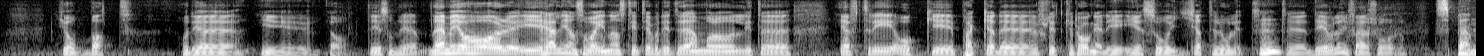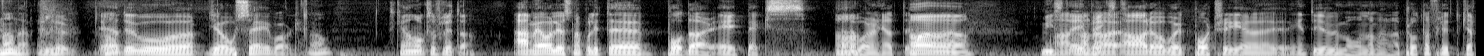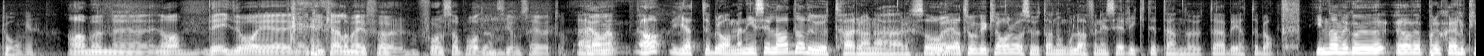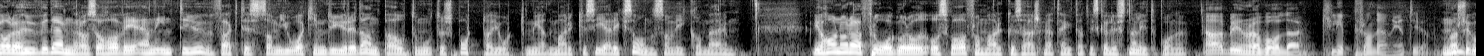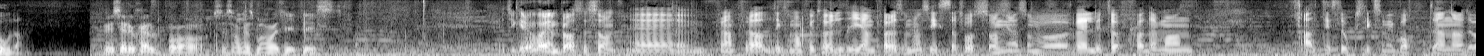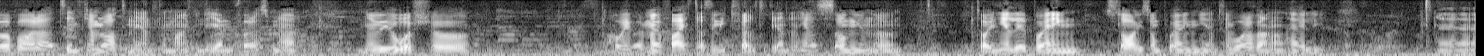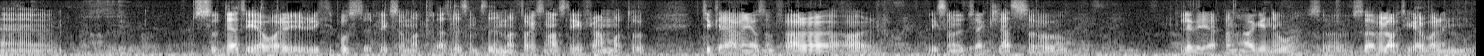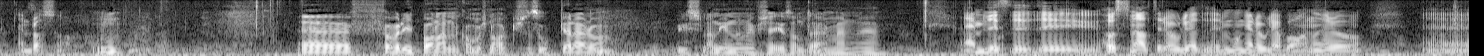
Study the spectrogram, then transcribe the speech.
jobbat. Och det är ju, ja, det är som det är. Nej men jag har, i helgen som var innan så tittade jag på lite M och lite F3 och eh, packade flyttkartonger. Det är så jätteroligt. Så Mm. att, eh, det är väl ungefär så, Spännande. eller hur? Det är du och Joe Savard. Ja. Ska han också flytta? Ja, men jag har lyssnat på lite poddar, Apex, eller vad den heter. Ja, ja, ja. Mr Apex. har, ja, det har varit ett par, tre eh, intervjuer med honom. Han har pratat flyttkartonger. Ja, men eh, ja, det, jag är, du kan kalla mig för Forza-poddens Joe. Ja, men, Ja, jättebra. Men ni ser laddade ut herrarna här. Så Oh ja. jag tror vi klarar oss utan Ola, för ni ser riktigt tända ut. Det här blir jättebra. Innan vi går över på det självklara huvudämnet så har vi en intervju faktiskt som Joakim Dyredan på Automotorsport har gjort med Marcus Eriksson som vi kommer... Vi har några frågor och, och svar från Marcus här som jag tänkte att vi ska lyssna lite på nu. ja, det blir några valda klipp från den intervjun. Mm. Hur ser du själv på säsongen som har varit hittills? Jag tycker det har varit en bra säsong. Eh, framförallt, liksom, man får ju ta lite jämförelse med de sista två säsongerna som var väldigt tuffa där man alltid slogs liksom i botten och det var bara teamkamraten egentligen man kunde jämföras med. Nu i år så har vi varit med och fightats i mittfältet egentligen hela säsongen och tagit en hel del poäng, slagit som poäng egentligen var och varannan helg. Eh, så det tycker jag har varit riktigt positivt, liksom, att, att vi som team har tagit sådana steg framåt. Och tycker även jag som förare har liksom utvecklats och levererat på en högre nivå. Så, så överlag tycker jag det har varit en, en bra säsong. Mm. Eh, favoritbanan kommer snart, Suzuka där då. Mm. Ryssland innan i och för sig och sånt där. Men eh, Nej, men det, det, det, hösten är alltid rolig. Det är många roliga banor och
